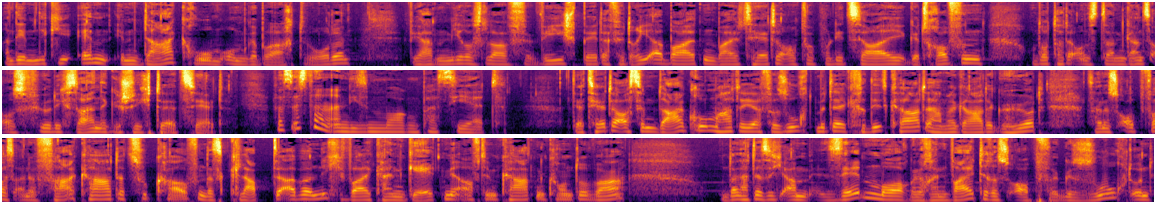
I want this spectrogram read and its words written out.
an dem Niki M. im Darkroom umgebracht wurde. Wir haben Miroslav W. später für Dreharbeiten bei Täteropferpolizei getroffen und dort hat er uns dann ganz ausführlich seine Geschichte erzählt. Was ist dann an diesem Morgen passiert? Der Täter aus dem Darkroom hatte ja versucht, mit der Kreditkarte, haben wir gerade gehört, seines Opfers eine Fahrkarte zu kaufen. Das klappte aber nicht, weil kein Geld mehr auf dem Kartenkonto war. Und dann hat er sich am selben Morgen noch ein weiteres Opfer gesucht und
